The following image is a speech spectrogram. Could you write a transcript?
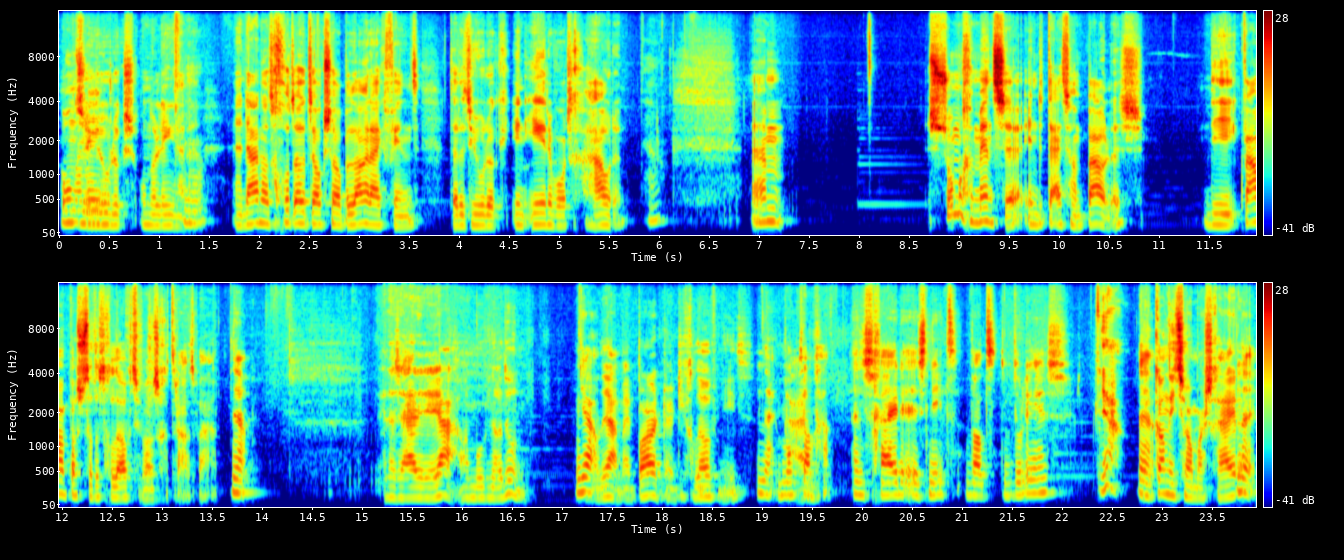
onze huwelijks onderling hebben. Ja. En daarom dat God het ook zo belangrijk vindt dat het huwelijk in ere wordt gehouden. Ja. Ehm, sommige mensen in de tijd van Paulus, die kwamen pas tot het geloof terwijl ze getrouwd waren. Ja. En dan zeiden ze, ja, wat moet ik nou doen? Ja. Want ja, mijn partner die gelooft niet. Nee, moet Ja, dan en- gaan. En scheiden is niet wat de bedoeling is. Ja, Ja. je kan niet zomaar scheiden. Nee.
